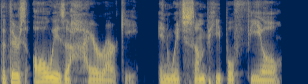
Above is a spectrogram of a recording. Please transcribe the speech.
that there's always a hierarchy in which some people feel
